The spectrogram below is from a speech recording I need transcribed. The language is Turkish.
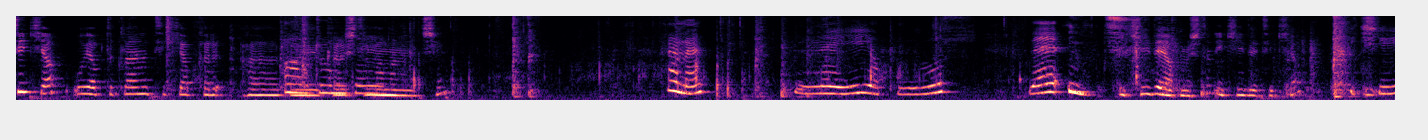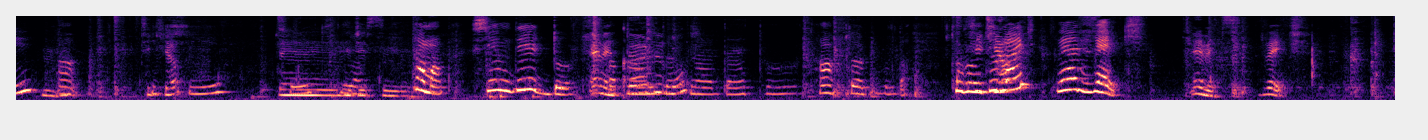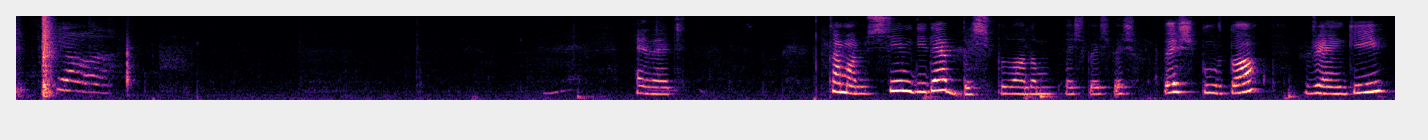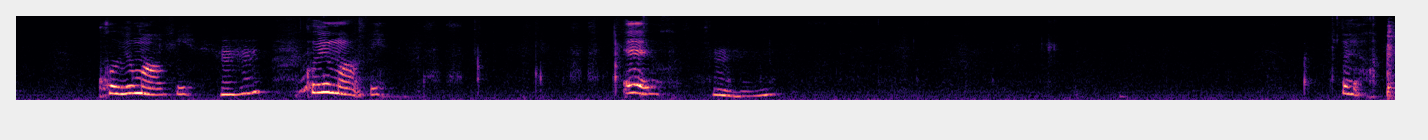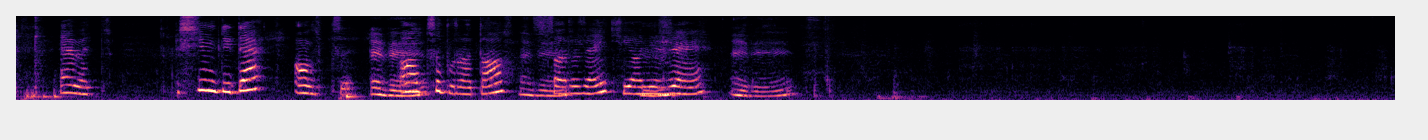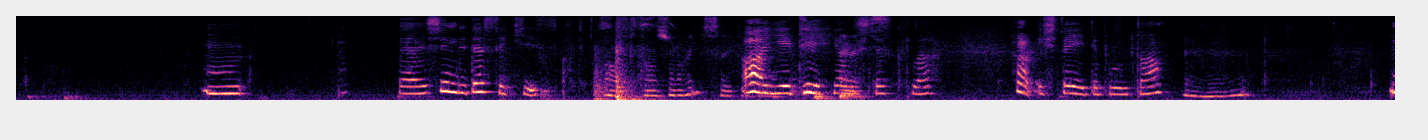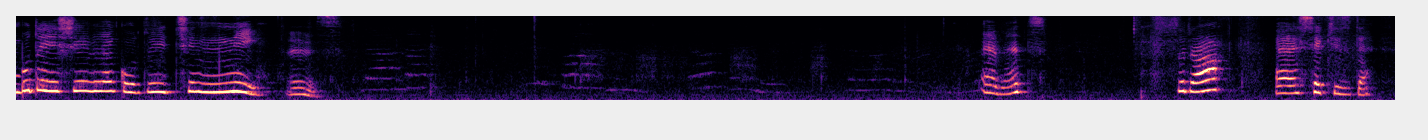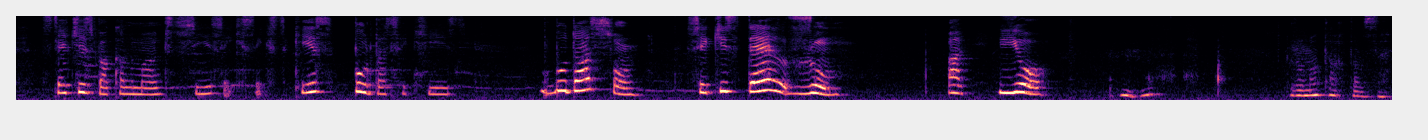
Tik yap, o yaptıklarını tik yap ha, dur, karıştırmaman için. Hemen neyi yapıyoruz? Ve üç. İkiyi de yapmıştın, ikiyi de tik yap. İki. Ha, Tik yap. iki. Ee, Tik yap. hecesinde. Tamam. Şimdi dört. Evet, dördü dört bul. Nerede? Dört. Ha dört burada. Turuncu renk ve renk. Evet, renk. Evet. Tamam şimdi de 5 bulalım. 5 5 5. 5 burada rengi koyu mavi. Hı hı. Koyu mavi. Evet. Hı hı. Evet. Evet. Şimdi de 6. Evet. 6 burada. Evet. Sarı renk yani R. Evet. Hmm. Ee, şimdi de 8. Altıdan sonra hangi sayı? Aa 7 yanlışlıkla. Ha işte 7 burada. Evet. Bu da yeşil renk olduğu için ni. Evet. Evet. Sıra e, 8'de. 8 bakalım hangisi? 8 8 8. Burada 8. Bu da son. 8'de Rum. Ay yo. Roma taktın sen.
